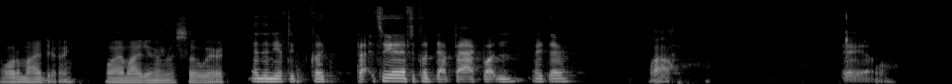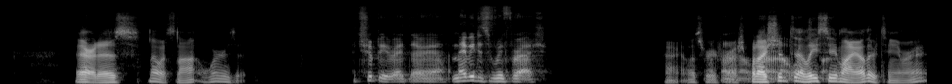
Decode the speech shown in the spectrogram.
what am I doing? Why am I doing this so weird? And then you have to click. Back, so you have to click that back button right there. Wow. There you go. There it is. No, it's not. Where is it? It should be right there. Yeah, maybe just refresh. All right, let's refresh. know- But I I should at least see my other team, right?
